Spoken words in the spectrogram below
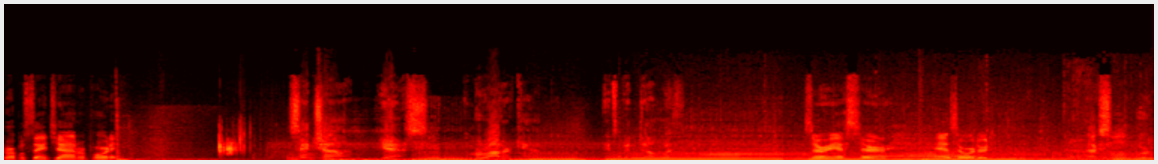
Corporal St. John reporting. St. John, yes. The Marauder camp. It's been dealt with. Sir, yes, sir. As ordered. Excellent work,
